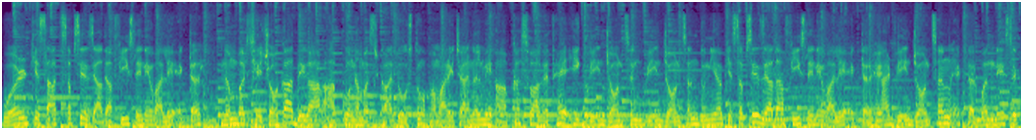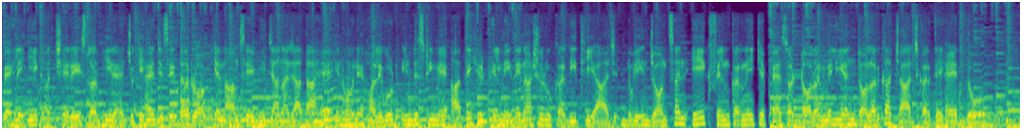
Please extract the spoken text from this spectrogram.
World के साथ सबसे ज़्यादा फ़ीस लेने वाले एक्टर नंबर छह चौका देगा आपको। नमस्कार दोस्तों, हमारे चैनल में आपका स्वागत है। एक वेन जॉनसन वेन जॉनसन दुनिया के सबसे ज़्यादा फ़ीस लेने वाले एक्टर है। वेन जॉनसन एक्टर बनने से पहले एक अच्छे रेसलर भी रह चुके हैं, जिसे द रॉक के नाम से भी जाना जाता है। इन्होंने हॉलीवुड इंडस्ट्री में आते ही फ़िल्में देना शुरू कर दी थी। आज वेन जॉनसन एक फ़िल्म करने के पैंसठ डॉलर मिलियन डॉलर का चार्ज करते हैं। दो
